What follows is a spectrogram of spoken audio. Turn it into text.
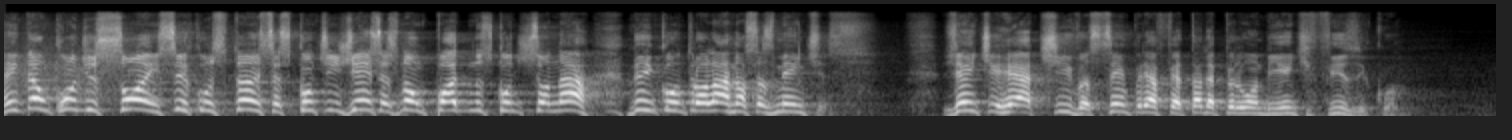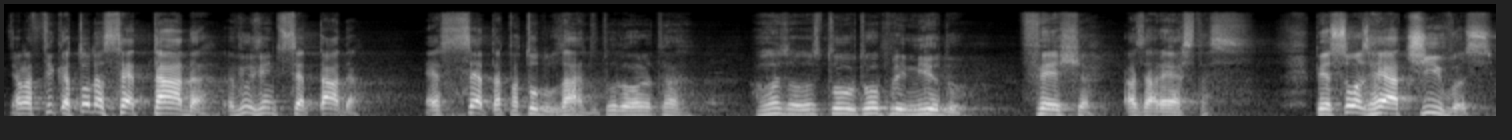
Então, condições, circunstâncias, contingências não podem nos condicionar nem controlar nossas mentes. Gente reativa sempre é afetada pelo ambiente físico. Ela fica toda setada. Já viu gente setada? É seta para todo lado, toda hora está Oh, estou, estou oprimido. Fecha as arestas. Pessoas reativas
